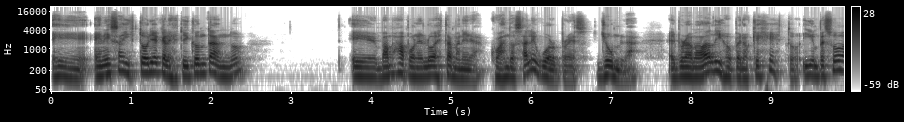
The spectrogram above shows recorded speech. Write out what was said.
eh, en esa historia que les estoy contando, eh, vamos a ponerlo de esta manera. Cuando sale WordPress, Joomla, el programador dijo, pero ¿qué es esto? Y empezó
